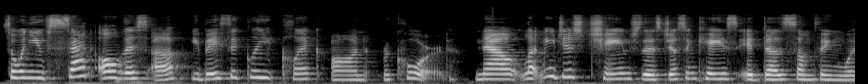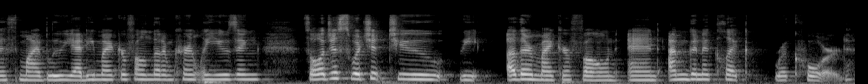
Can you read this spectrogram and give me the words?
So when you've set all this up, you basically click on record. Now, let me just change this just in case it does something with my Blue Yeti microphone that I'm currently using. So I'll just switch it to the other microphone and I'm gonna click record.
